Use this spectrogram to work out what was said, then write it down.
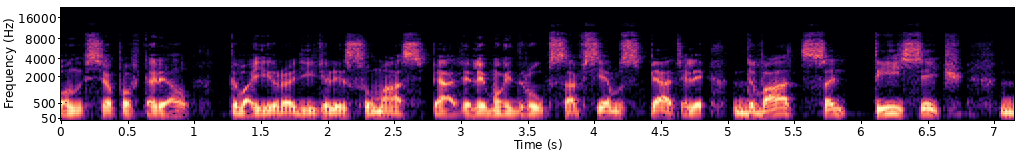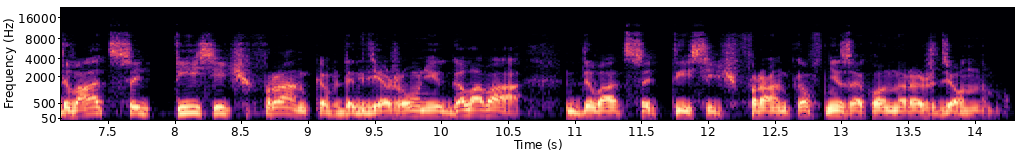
Он все повторял. «Твои родители с ума спятили, мой друг, совсем спятили. Двадцать тысяч! Двадцать тысяч франков! Да где же у них голова? Двадцать тысяч франков незаконно рожденному!»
